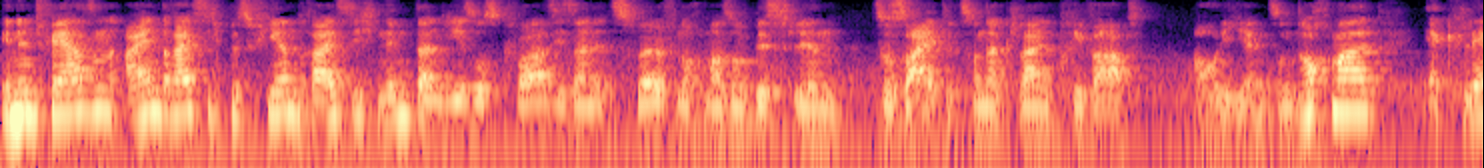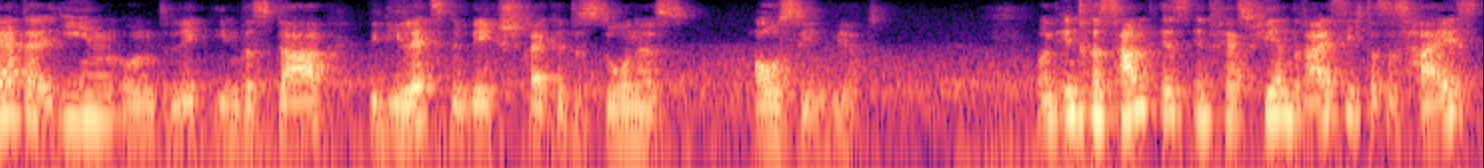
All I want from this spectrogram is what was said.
In den Versen 31 bis 34 nimmt dann Jesus quasi seine Zwölf nochmal so ein bisschen zur Seite, zu einer kleinen Privataudienz. Und nochmal erklärt er ihn und legt ihm das dar, wie die letzte Wegstrecke des Sohnes aussehen wird. Und interessant ist in Vers 34, dass es heißt,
